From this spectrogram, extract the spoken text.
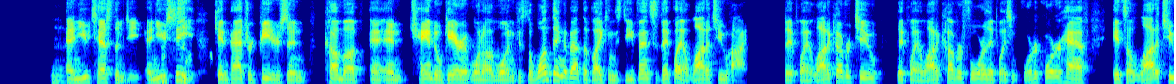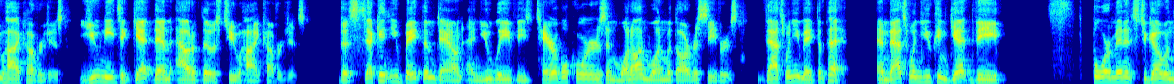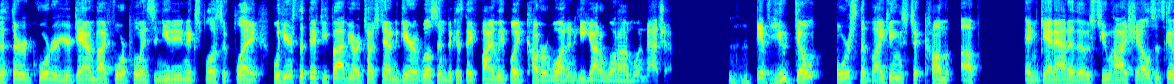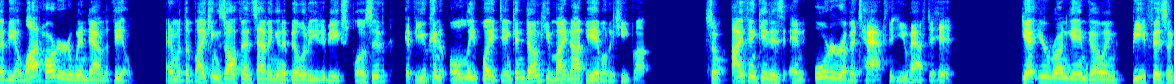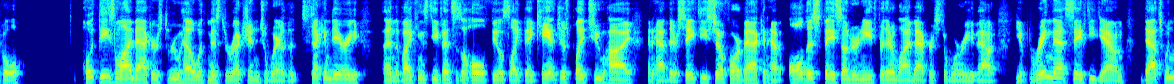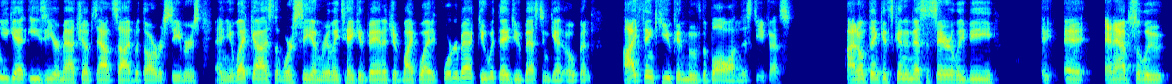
Mm. And you test them deep, and you see can Patrick Peterson come up and, and handle Garrett one on one? Because the one thing about the Vikings defense is they play a lot of two high. They play a lot of cover two. They play a lot of cover four. They play some quarter, quarter, half. It's a lot of two high coverages. You need to get them out of those two high coverages. The second you bait them down and you leave these terrible corners and one on one with our receivers, that's when you make them pay. And that's when you can get the four minutes to go in the third quarter. You're down by four points and you need an explosive play. Well, here's the 55 yard touchdown to Garrett Wilson because they finally played cover one and he got a one on one matchup. Mm-hmm. If you don't force the Vikings to come up and get out of those two high shells, it's going to be a lot harder to win down the field. And with the Vikings offense having an ability to be explosive, if you can only play dink and dunk, you might not be able to keep up. So I think it is an order of attack that you have to hit. Get your run game going, be physical, put these linebackers through hell with misdirection to where the secondary and the Vikings defense as a whole feels like they can't just play two high and have their safeties so far back and have all this space underneath for their linebackers to worry about. You bring that safety down. That's when you get easier matchups outside with our receivers and you let guys that we're seeing really take advantage of Mike White at quarterback do what they do best and get open. I think you can move the ball on this defense. I don't think it's going to necessarily be a, a, an absolute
